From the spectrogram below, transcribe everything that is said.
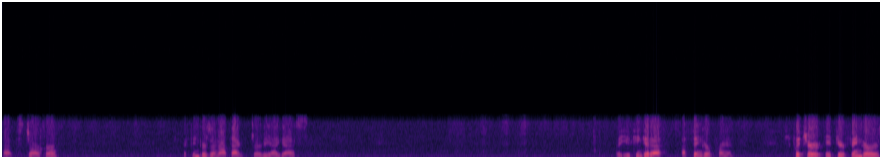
That's darker. My fingers are not that dirty, I guess. But you can get a, a fingerprint. If you put your, if your fingers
